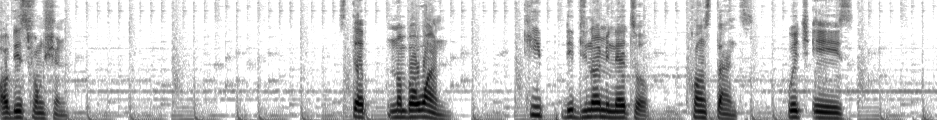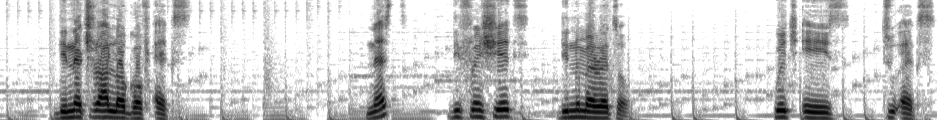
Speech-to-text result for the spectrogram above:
of this function. Step number 1 keep the denominator constant which is the natural log of x. Next, differentiate the numerator which is 2x.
